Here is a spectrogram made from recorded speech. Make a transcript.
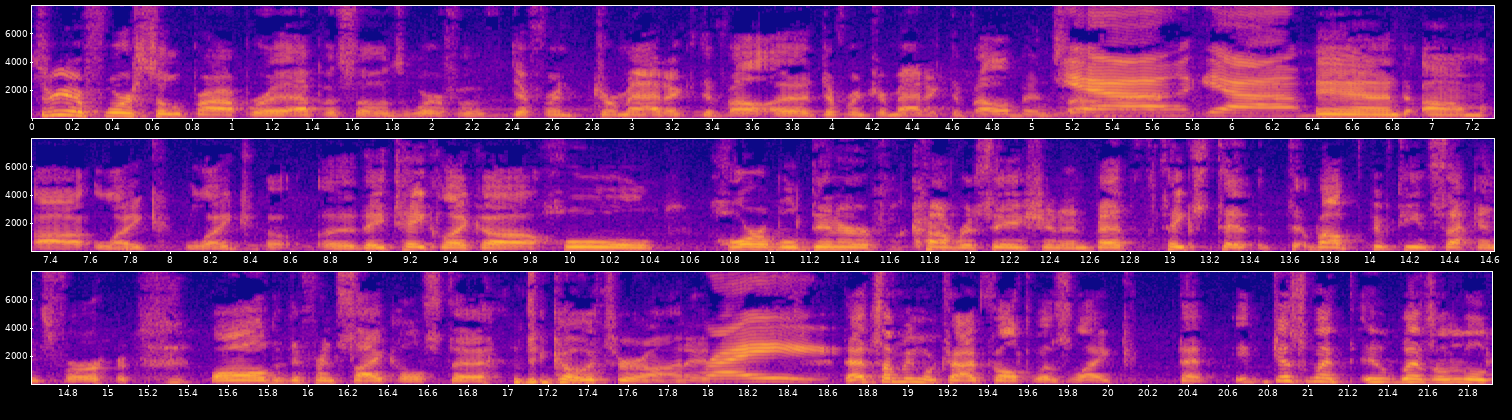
three or four soap opera episodes worth of different dramatic develop uh, different dramatic developments. Yeah, yeah. and um uh like like uh, they take like a whole horrible dinner conversation and that takes t- t- about 15 seconds for all the different cycles to, to go through on it Right. that's something which i felt was like that it just went it was a little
